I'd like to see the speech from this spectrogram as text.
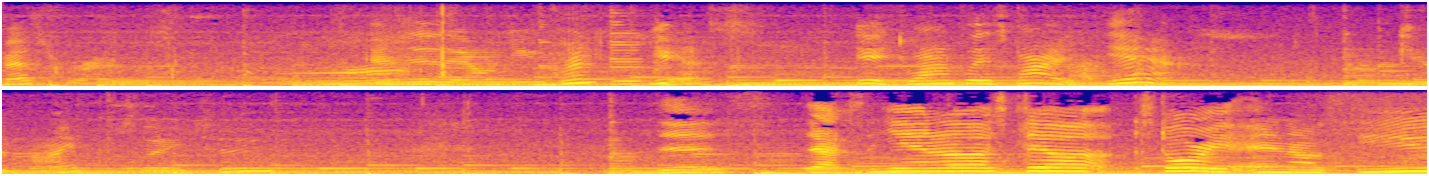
Best friends. And is it our new friend? Yes. Hey, do you want to play Spine? Yeah. Can I play too? This, that's the end of the story, and I'll see story.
